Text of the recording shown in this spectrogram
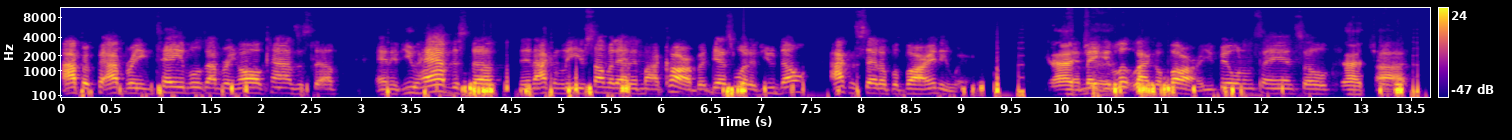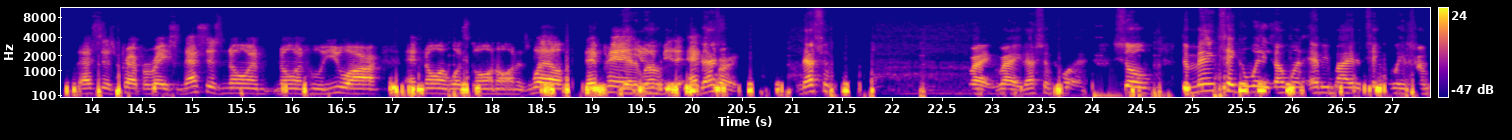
I prepare. I bring tables. I bring all kinds of stuff. And if you have the stuff, then I can leave some of that in my car. But guess what? If you don't, I can set up a bar anywhere gotcha. and make it look like a bar. You feel what I'm saying? So gotcha. uh, that's just preparation. That's just knowing knowing who you are and knowing what's going on as well. They're paying yeah, you well, to be the expert. That's, that's right, right. That's important. So the main takeaways I want everybody to take away from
